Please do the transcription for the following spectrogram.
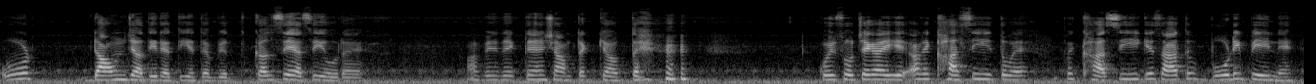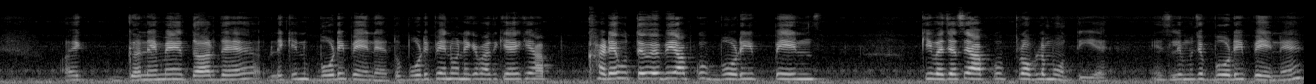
वो डाउन जाती रहती है तबीयत। कल से ऐसे ही हो रहा है। अभी देखते हैं शाम तक क्या होता है। कोई सोचेगा ये, अरे खांसी ही तो है। तो खांसी के साथ बॉडी पेन है। और एक गले में दर्द है, लेकिन बॉडी पेन है। तो बॉडी पेन होने के बाद क्या है कि आप खड़े होते हुए भी आपको बॉडी पेन की वजह से आपको प्रॉब्लम होती है। इसलिए मुझे बॉडी पेन है।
